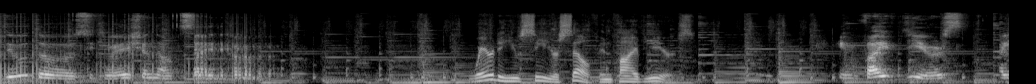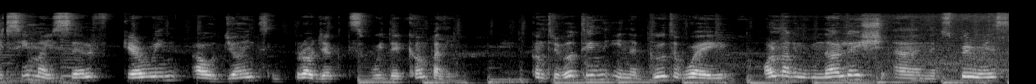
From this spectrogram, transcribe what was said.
due to situation outside the company. Where do you see yourself in five years? In five years, I see myself carrying out joint projects with the company, contributing in a good way all my knowledge and experience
